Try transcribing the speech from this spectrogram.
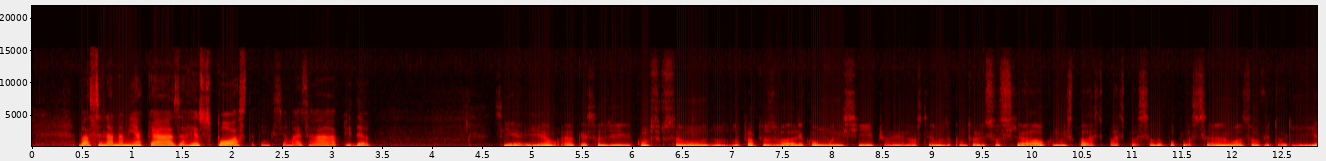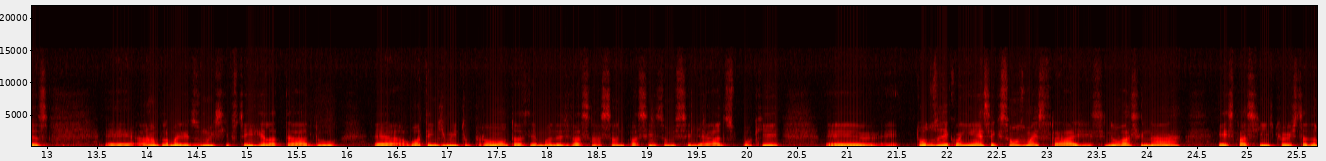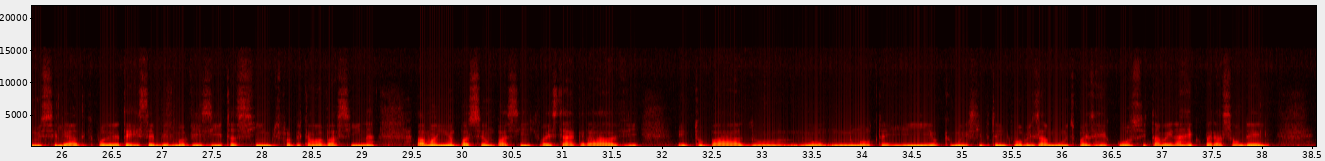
vacinar na minha casa. A resposta tem que ser mais rápida. Sim, aí é uma questão de construção do, do, próprio usuário como município. Né? Nós temos o controle social como um espaço de participação da população, as ouvidorias. É, a ampla maioria dos municípios tem relatado é, o atendimento pronto às demandas de vacinação de pacientes domiciliados, porque é, todos reconhecem que são os mais frágeis. Se não vacinar, esse paciente que hoje está domiciliado, que poderia ter recebido uma visita simples para aplicar uma vacina, amanhã pode ser um paciente que vai estar grave, entubado, numa, numa UTI, ou que o município tem que mobilizar muito mais recursos e também na recuperação dele.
